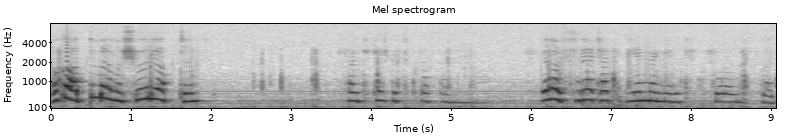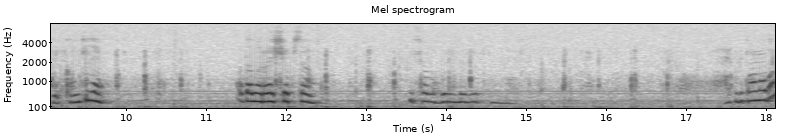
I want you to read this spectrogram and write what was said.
Aga attım ben ama şöyle yaptım. Kanki keşke çıkıp atsaydım ya. Ya da şuraya çarpıp yeniden yere düşmüş olabilir. Hadi kanki de. Adama rush yapsam. İnşallah öldürürsün ya. Hadi bir tane adam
